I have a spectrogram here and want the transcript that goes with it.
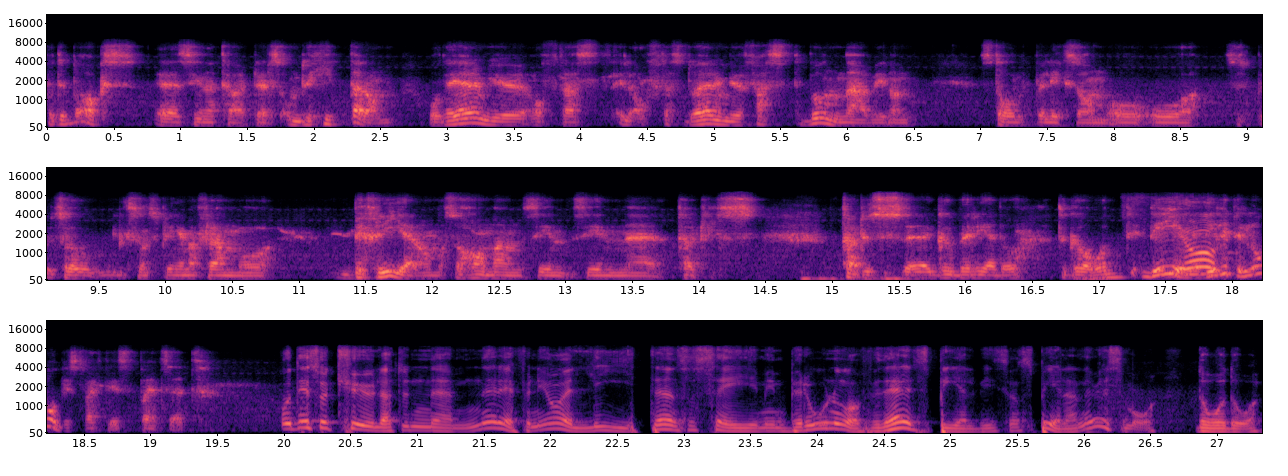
få tillbaks eh, sina turtles om du hittar dem. Och då är de ju oftast, eller oftast, då är de ju fastbundna vid någon stolpe liksom och, och så, så liksom springer man fram och befriar dem och så har man sin, sin uh, Turtles, Turtles uh, gubbe redo to go. Och det, det, är, ja. det är lite logiskt faktiskt på ett sätt. Och det är så kul att du nämner det, för när jag är liten så säger min bror någon gång, för det här är ett spel vi som spelar när vi är små, då och då.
